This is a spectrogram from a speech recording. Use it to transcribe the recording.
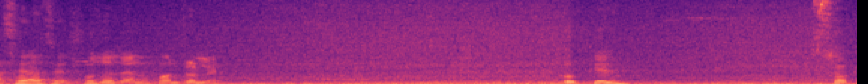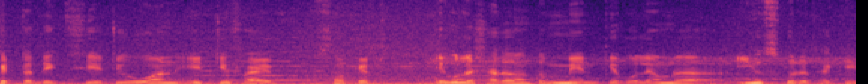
আছে আছে সোজা যান কন্ট্রোলে ওকে সকেটটা দেখছি এটি ওয়ান এইটটি ফাইভ সকেট এগুলো সাধারণত মেন কেবলে আমরা ইউজ করে থাকি।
